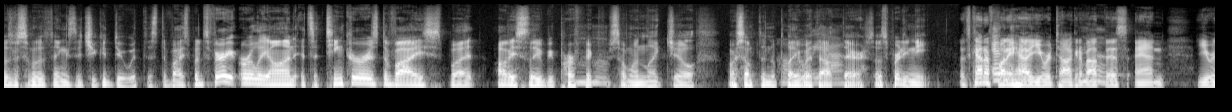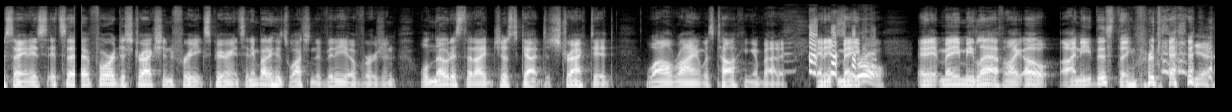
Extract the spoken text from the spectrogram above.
Those are some of the things that you could do with this device. But it's very early on. It's a tinkerer's device, but obviously it'd be perfect for someone like Jill or something to play Mm-hmm. Oh, with yeah. out there. So it's pretty neat. It's kind of And- funny how you were talking about yeah. this, and you were saying it's it's a for a distraction free experience. Anybody who's watching the video version will notice that I just got distracted while Ryan was talking about it, and it made Squirrel. And it made me laugh. Like, oh, I need this thing for that. Yeah.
